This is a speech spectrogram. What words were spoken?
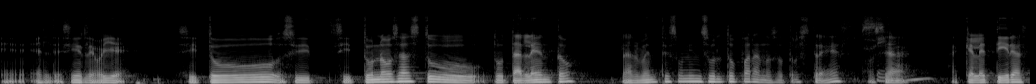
eh, el decirle, oye, si tú, si, si tú no usas tu, tu talento, realmente es un insulto para nosotros tres. O sea. ¿a qué le tiras?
